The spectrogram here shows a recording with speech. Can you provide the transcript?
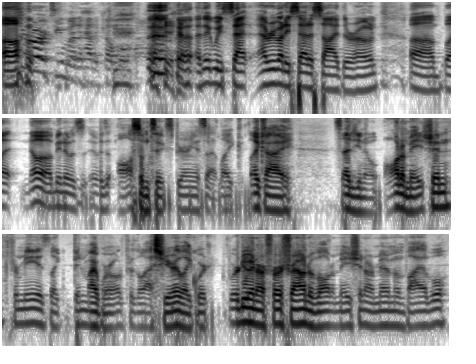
Um, our team might have had a couple. yeah. I think we set everybody set aside their own. Um, but no, I mean it was it was awesome to experience that. Like like I said, you know, automation for me has like been my world for the last year. Like we're we're doing our first round of automation, our minimum viable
